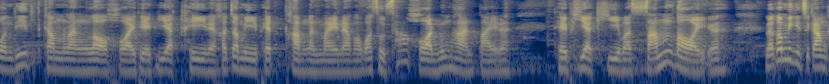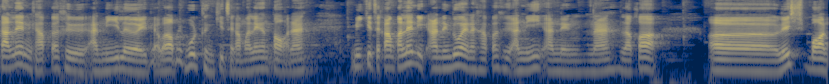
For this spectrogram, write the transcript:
คนที่กำลังรอคอยเทพีอัคคีเนี่ยเขาจะมีเพชรทำกันไหมนะเพราะว่าสุดสาครเพิ่งผ่านไปนะเทพีอัคคีมาซ้ำต่ออีกนะแล้วก็มีกิจกรรมการเล่นครับก็คืออันนี้เลยเดี๋ยวเราไปพูดถึงกิจกรรมการเล่นกันต่อนะ มีกิจกรรมการเล่นอีกอันหนึงด้วยนะครับก็คืออันนี้อีกอันหนึงนะแล้วก็ เอ่อริชบอล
